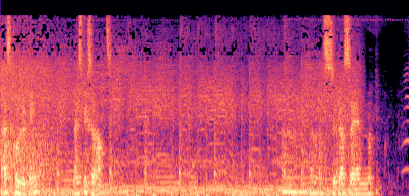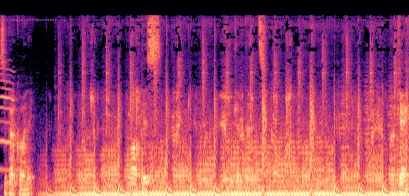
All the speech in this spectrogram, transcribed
That's cool looking. Nice pixel art. At that. Okay.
